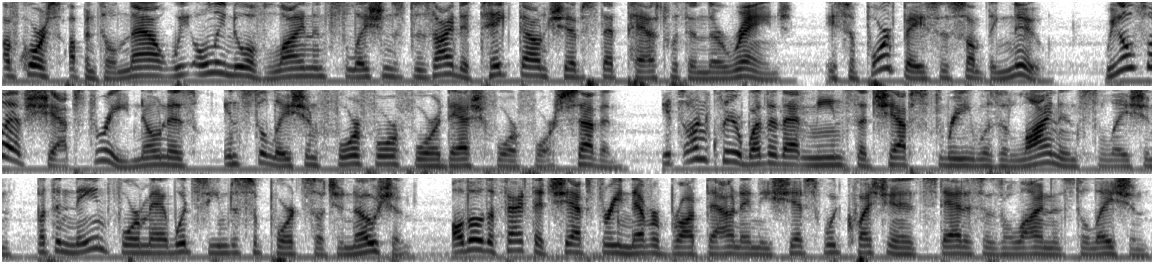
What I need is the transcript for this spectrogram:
Of course, up until now, we only knew of line installations designed to take down ships that passed within their range. A support base is something new. We also have SHAPS 3, known as Installation 444-447. It's unclear whether that means that SHAPS 3 was a line installation, but the name format would seem to support such a notion. Although the fact that SHAPS 3 never brought down any ships would question its status as a line installation,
